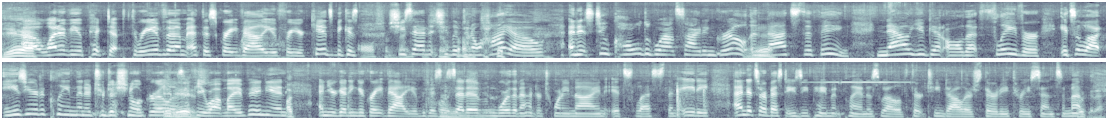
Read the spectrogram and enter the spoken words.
Yeah. Uh, one of you picked up three of them at this great value for your kids because Awesome. she Thank said you she so lived in. Ohio and it's too cold to go outside and grill. And that's the thing. Now you get all that flavor. It's a lot easier to clean than a traditional grill It is, if you want my opinion, and you're getting a great value because ton instead of more than 129, it's less than 80, and it's our best easy payment plan as well of $13.33 a month. Look at that.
